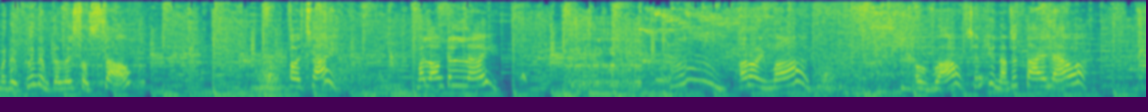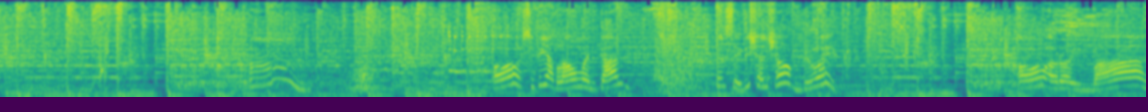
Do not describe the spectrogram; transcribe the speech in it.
มาดื่มเครื่องดื่มกันเลยสาวๆเออใช่ มาลองกันเลย อืม อร่อยมากว้าว ฉันหิวน้ำจะตายแล้วอะอืมโอ้ฉันก็อยากลองเหมือนกัน เป็นสีที่ฉันชอบด้วยโอ้อร่อยมาก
